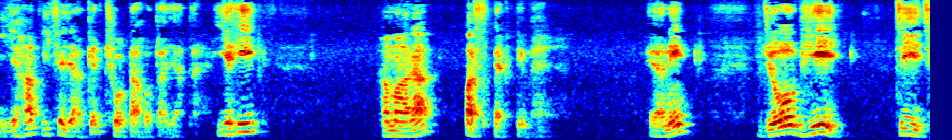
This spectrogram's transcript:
यहाँ पीछे जाके छोटा होता जाता है। यही हमारा पर्सपेक्टिव है। यानी जो भी चीज़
